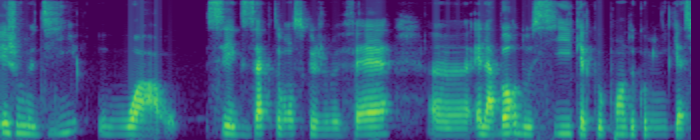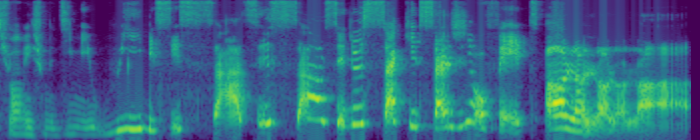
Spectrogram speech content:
et je me dis, waouh, c'est exactement ce que je veux faire. Elle aborde aussi quelques points de communication et je me dis, mais oui, mais c'est ça, c'est ça, c'est de ça qu'il s'agit en fait. Oh là là là là.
